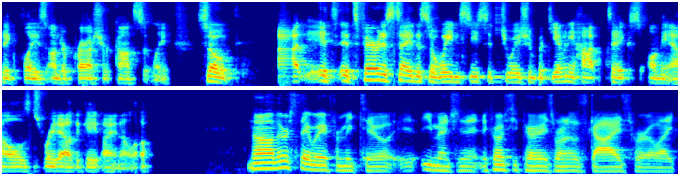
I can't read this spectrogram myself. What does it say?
big plays under pressure constantly. So uh, it's it's fair to say this is a wait and see situation. But do you have any hot takes on the Owls right out of the gate, Ianniello? No, they're stay away from me too. You mentioned it. N'Kosi Perry is one of those guys where like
